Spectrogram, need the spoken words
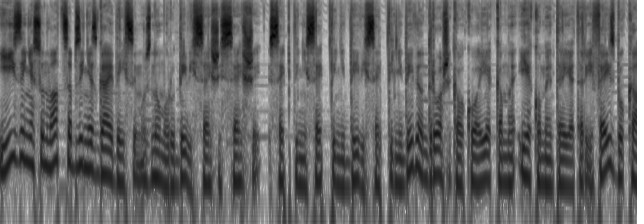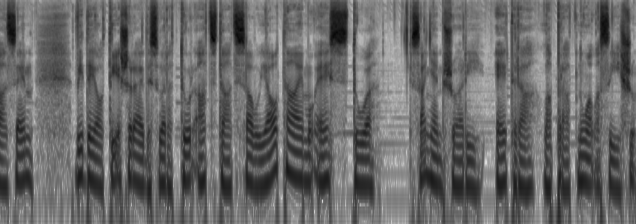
Īziņas un vatsapziņas gaidīsim uz numuru 266 772 72 un droši kaut ko iekam, iekomentējiet arī Facebookā zem video tiešraides varat tur atstāt savu jautājumu, es to saņemšu arī ēterā labprāt nolasīšu.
